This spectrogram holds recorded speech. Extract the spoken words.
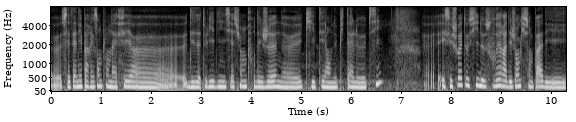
euh, cette année, par exemple, on a fait euh, des ateliers d'initiation pour des jeunes euh, qui étaient en hôpital psy. Euh, et c'est chouette aussi de s'ouvrir à des gens qui sont pas des,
